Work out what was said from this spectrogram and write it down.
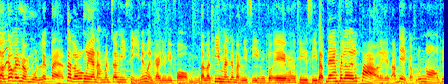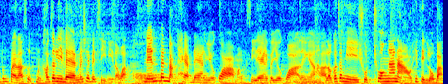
แล้วก็เป็นแบบหมุนเลขแปดแต่ละโรงเรียนอะมันจะมีสีไม่เหมือนกันยูนิฟอร์ม แต่ละที่มันจะแบบมีสีของตัวเองบางทีสีแบบแดงไปเลยหรือเปล่าอะไรเงี้ยอัปเดตกับรุ่นน้องที่เพิ่งไปล่าสุดเหมือนเขาจะรีแบรนด์ไม่ใช่เป็นสีนี้แล้วอะอ๋อ เน้นเป็นแบบแถบแดงเยอะกว่ามั้งสีแดงจะเยอะกว่าอะไรเงี้ยค่ะแล้วก็จะมีชุดช่วงหน้าหนาวที่ติดลบอะ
